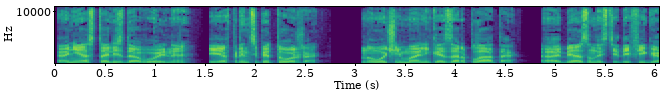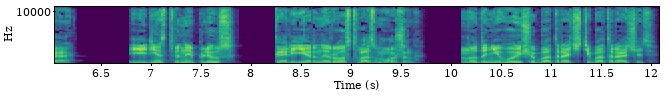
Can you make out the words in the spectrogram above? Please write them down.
Они остались довольны, и я, в принципе, тоже, но очень маленькая зарплата, а обязанностей дофига. Единственный плюс — карьерный рост возможен, но до него еще батрачить и батрачить.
